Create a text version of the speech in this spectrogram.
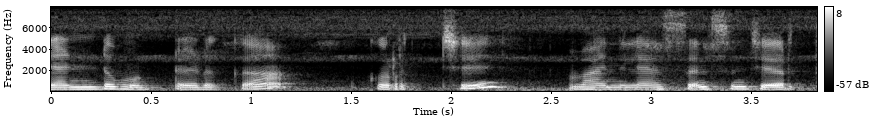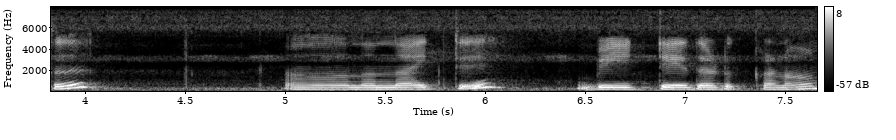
രണ്ട് മുട്ട എടുക്കുക. കുറച്ച് വാനില എസൻസും ചേർത്ത് നന്നായിട്ട് ബീറ്റ് ചെയ്തെടുക്കണം.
